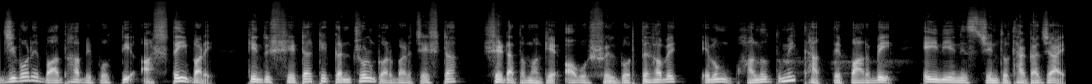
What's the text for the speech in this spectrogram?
জীবনে বাধা, বিপত্তি আসতেই পারে, কিন্তু সেটাকে কন্ট্রোল করবার চেষ্টা, সেটা তোমাকে অবশ্যই করতে হবে এবং ভালো তুমি থাকতে পারবে। এই নিয়ে নিশ্চিন্ত থাকা যায়।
